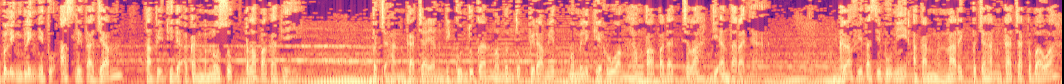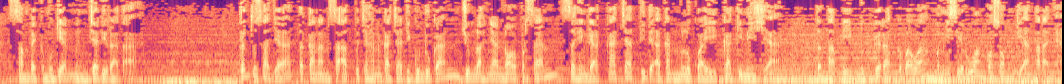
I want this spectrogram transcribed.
beling-beling itu asli tajam, tapi tidak akan menusuk telapak kaki. Pecahan kaca yang digundukan membentuk piramid memiliki ruang hampa pada celah di antaranya. Gravitasi bumi akan menarik pecahan kaca ke bawah sampai kemudian menjadi rata. Tentu saja tekanan saat pecahan kaca digundukan jumlahnya 0% sehingga kaca tidak akan melukai kaki Meisha, tetapi bergerak ke bawah mengisi ruang kosong di antaranya.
